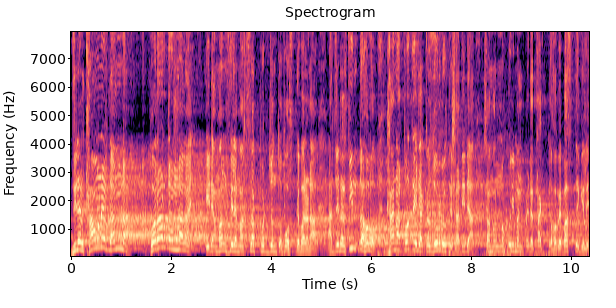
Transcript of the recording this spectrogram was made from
যেটার খাওয়ানোর দান্দা। করার দান্দা নাই এটা মানসিলে মাকসাদ পর্যন্ত পৌঁছতে পারে না। আর যেটার চিন্তা হলো, খানা তো এটা একটা জরুরতে সাদিদা, সামান্য পরিমাণ পেটে থাকতে হবে বাঁচতে গেলে।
